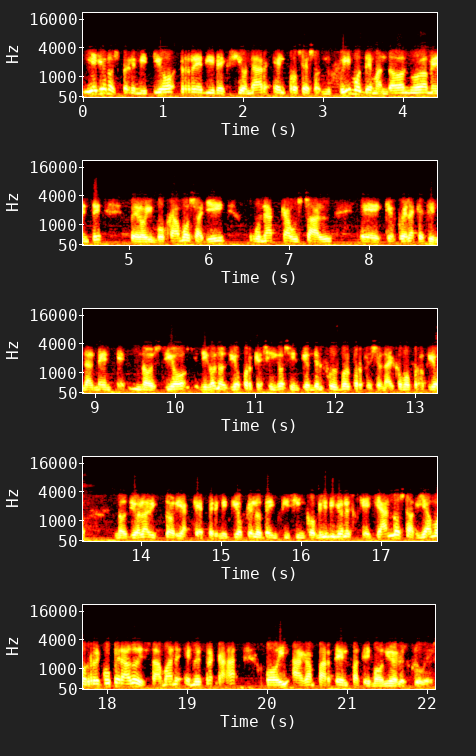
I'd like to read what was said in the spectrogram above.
y ello nos permitió redireccionar el proceso. Fuimos demandados nuevamente, pero invocamos allí una causal eh, que fue la que finalmente nos dio, digo nos dio porque sigo sintiendo el fútbol profesional como propio, nos dio la victoria que permitió que los 25 mil millones que ya los habíamos recuperado, estaban en nuestra caja, hoy hagan parte del patrimonio de los clubes.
